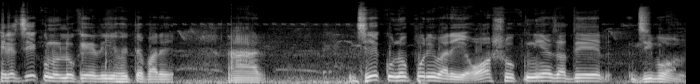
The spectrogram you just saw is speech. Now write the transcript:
এটা যে কোনো লোকেরই হইতে পারে। আর যে কোনো পরিবারে অসুখ নিয়ে যাদের জীবন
